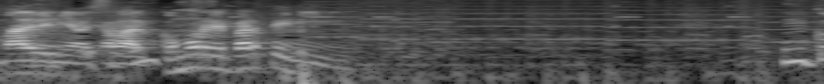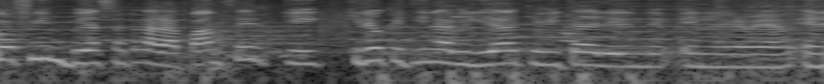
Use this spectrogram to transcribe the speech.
Madre mía, es chaval, ¿cómo reparte Mini? Un coffin voy a sacar a Panzer que creo que tiene habilidad que evita el, en- en- en-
